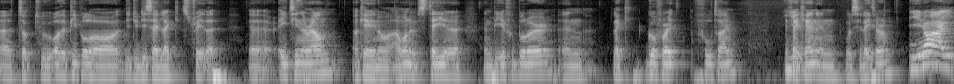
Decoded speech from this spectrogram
uh, talk to other people, or did you decide like straight at uh, 18 around? Okay, you know, I want to stay here and be a footballer and like go for it full time if I can, and we'll see later on. You know, I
